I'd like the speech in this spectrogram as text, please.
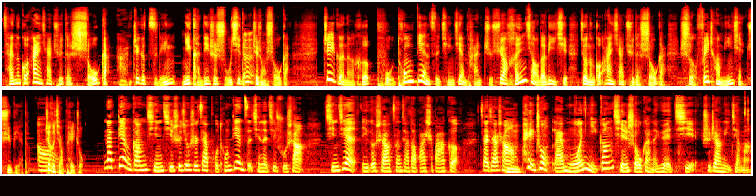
才能够按下去的手感啊，这个紫菱你肯定是熟悉的这种手感。这个呢和普通电子琴键盘只需要很小的力气就能够按下去的手感是有非常明显区别的。这个叫配重。那电钢琴其实就是在普通电子琴的基础上，琴键一个是要增加到八十八个，再加上配重来模拟钢琴手感的乐器，是这样理解吗？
